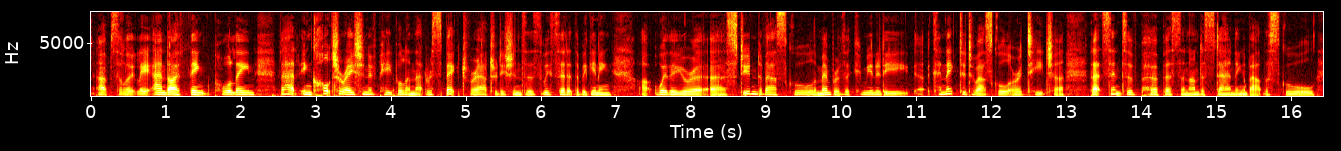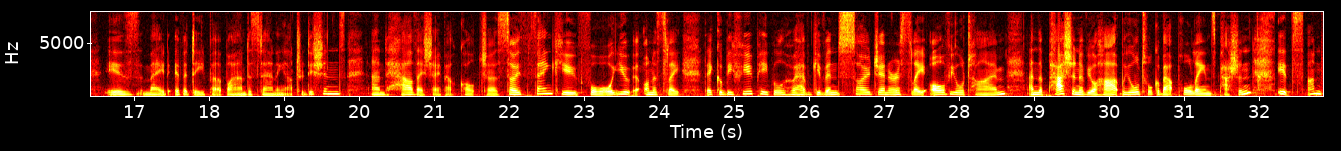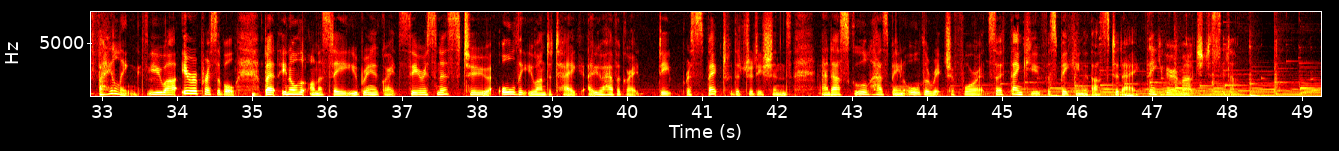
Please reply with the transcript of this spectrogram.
Absolutely. And I think, Pauline, that enculturation of people and that respect for our traditions, as we said at the beginning, uh, whether you're a, a, student of our school, a member of the community uh, connected to our school, or a teacher, that sense of purpose and understanding about the school is made ever deeper by understanding our traditions and how they shape our culture. So thank you for you. Honestly, there could be few people who have given so generously of your time and the passion of your heart heart. We all talk about Pauline's passion. It's unfailing. You are irrepressible. But in all honesty, you bring a great seriousness to all that you undertake. You have a great deep respect for the traditions, and our school has been all the richer for it. So thank you for speaking with us today. Thank you very much, Jacinda.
